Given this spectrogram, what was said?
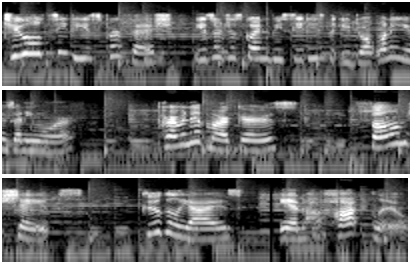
two old CDs per fish. These are just going to be CDs that you don't want to use anymore permanent markers, foam shapes, googly eyes, and hot glue.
